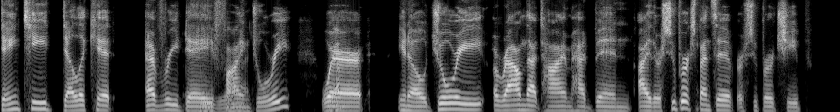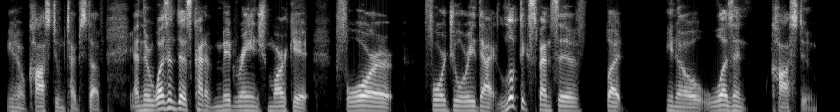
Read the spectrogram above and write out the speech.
dainty delicate everyday fine jewelry where yeah. you know jewelry around that time had been either super expensive or super cheap you know costume type stuff. And there wasn't this kind of mid-range market for for jewelry that looked expensive, but you know wasn't costume,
